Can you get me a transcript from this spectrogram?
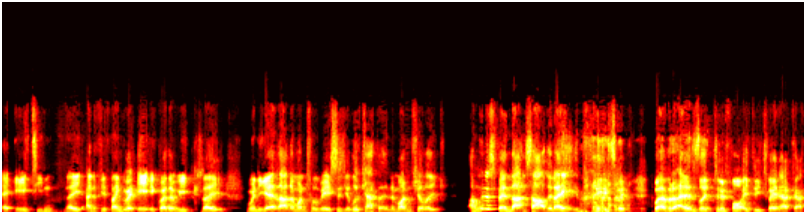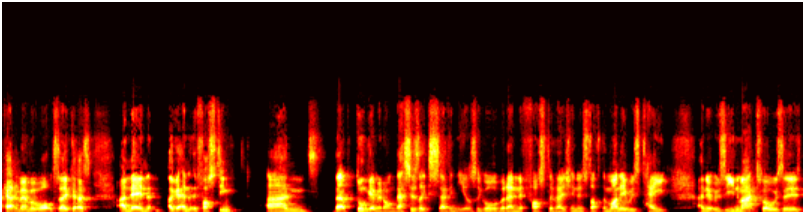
at eighteen, right? And if you think about eighty quid a week, right, when you get that on a monthly basis, you look at it in a month, you're like, I'm going to spend that on Saturday night. so whatever it is, like 240, 320, I can't remember what it's like it is. And then I got into the first team and that don't get me wrong, this is like seven years ago. We're in the first division and stuff. The money was tight, and it was Ian Maxwell was the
